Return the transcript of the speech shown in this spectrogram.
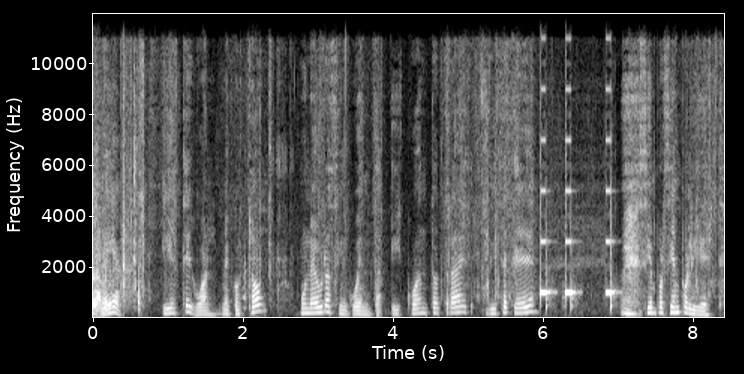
la mía. Y este igual me costó un euro 50 y cuánto trae dice que es 100% eh, poliéster.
